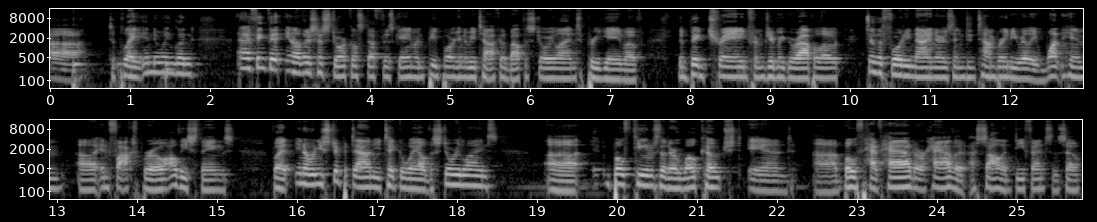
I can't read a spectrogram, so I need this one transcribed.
uh, to play in New England. And I think that, you know, there's historical stuff this game, and people are going to be talking about the storylines pregame of the big trade from Jimmy Garoppolo to the 49ers, and did Tom Brady really want him uh, in Foxborough? All these things. But, you know, when you strip it down, you take away all the storylines – uh, both teams that are well coached and uh, both have had or have a, a solid defense, and so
